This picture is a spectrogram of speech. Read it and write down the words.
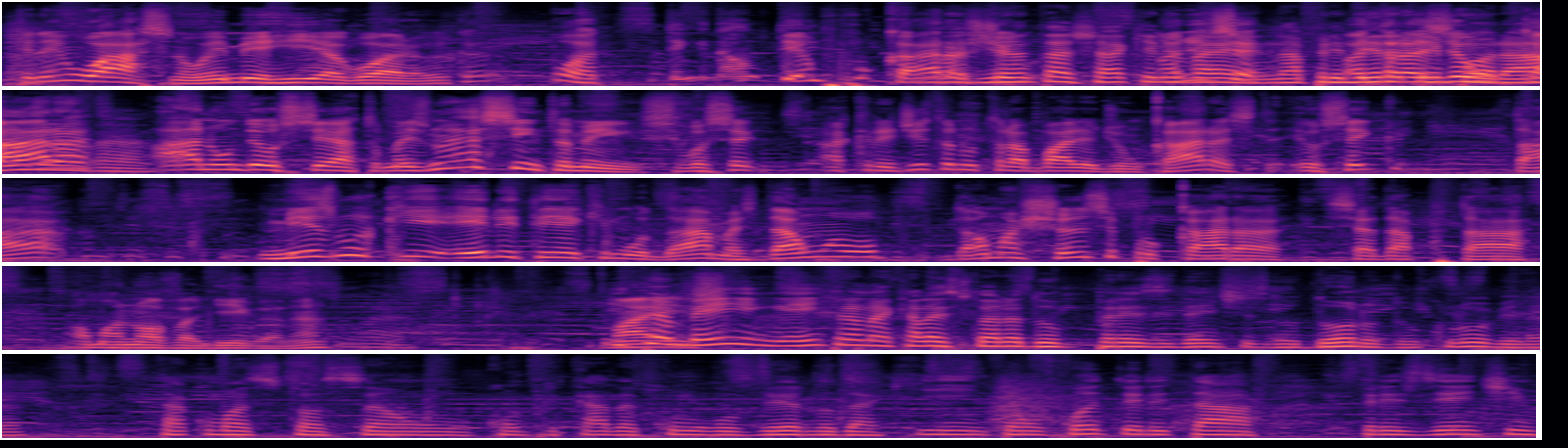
Que nem o Arsenal, o Emery agora. Porra, tem que dar um tempo pro cara. Não adianta achar que ele vai- na primeira trazer temporada, um cara, é. ah, não deu certo. Mas não é assim também. Se você acredita no trabalho de um cara, eu sei que tá. Mesmo que ele tenha que mudar, mas dá uma, dá uma chance pro cara se adaptar a uma nova liga, né? E também entra naquela história do presidente, do dono do clube, né? Tá com uma situação complicada com o governo daqui, então o quanto ele tá presente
